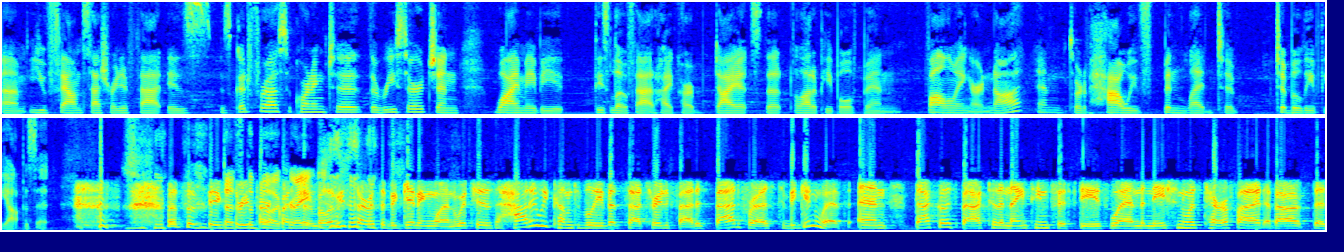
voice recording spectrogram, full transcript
um, you've found saturated fat is is good for us according to the research, and why maybe these low fat, high carb diets that a lot of people have been following are not, and sort of how we've been led to to believe the opposite. That's a big That's three part question. Right? but let me start with the beginning one, which is how did we come to believe that saturated fat is bad for us to begin with? And that goes back to the 1950s when the nation was terrified about the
